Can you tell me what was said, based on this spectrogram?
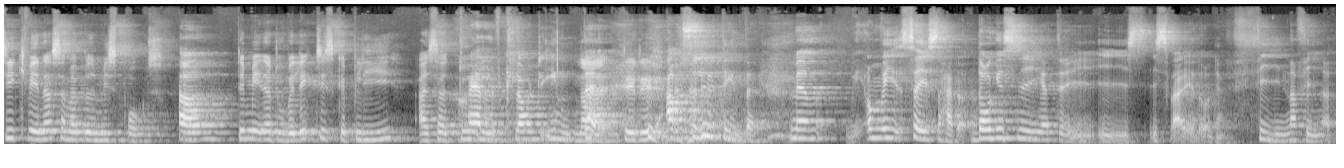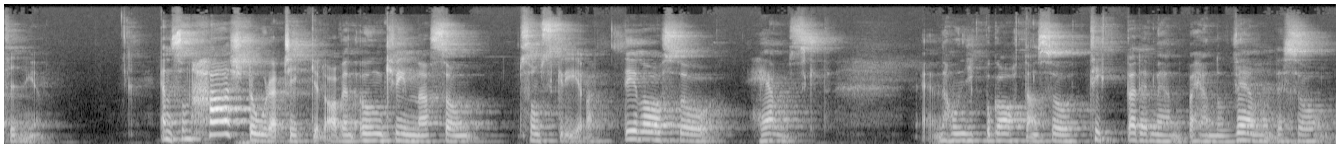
De kvinder, som er blevet misbrugt. Ja. Det mener du vel ikke, de skal blive? Altså, du, Självklart inte. Nej, det är det. Absolut inte. Men om vi säger så här då. Dagens Nyheter i, i, i Sverige då, den fina, fina tidningen. En sån här stor artikel av en ung kvinna som, som skrev att det var så hemskt. Eh, när hon gick på gatan så tittade män på henne och vände sig om.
